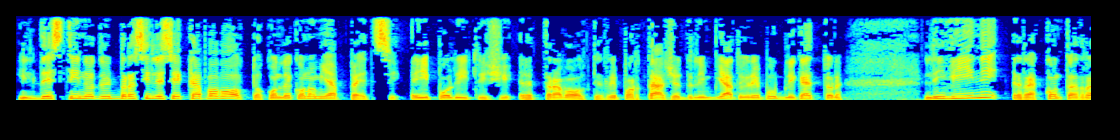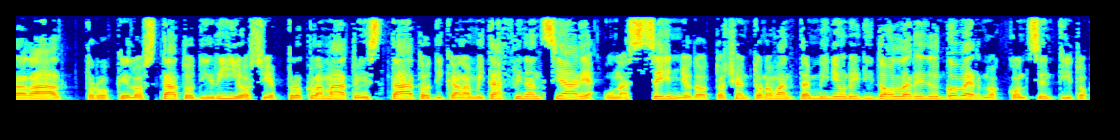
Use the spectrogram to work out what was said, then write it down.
il destino del Brasile si è capovolto con l'economia a pezzi e i politici eh, travolti. Il reportage dell'inviato di Repubblica Ettore Livini racconta tra l'altro che lo Stato di Rio si è proclamato in stato di calamità finanziaria, un assegno da 890 milioni di dollari del governo ha consentito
